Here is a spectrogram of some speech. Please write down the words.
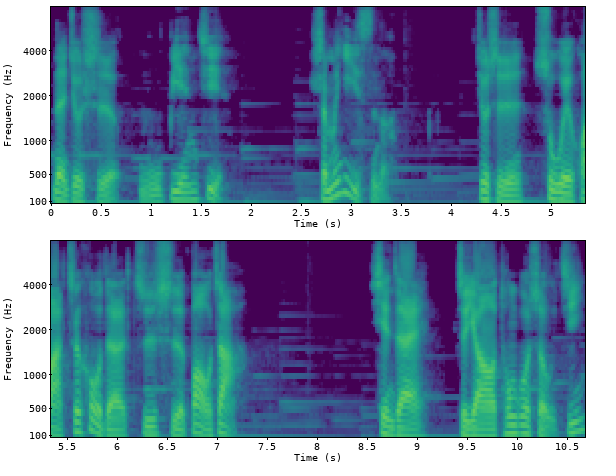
那就是无边界。什么意思呢？就是数位化之后的知识爆炸。现在只要通过手机，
